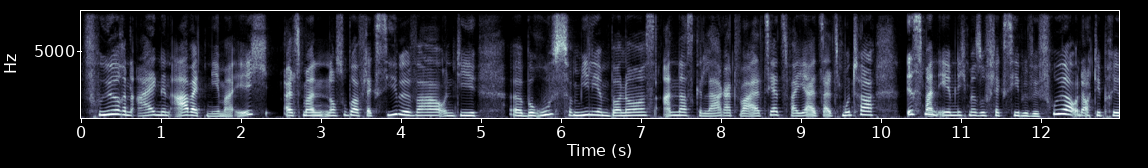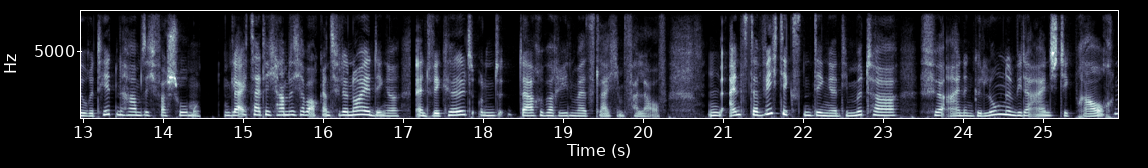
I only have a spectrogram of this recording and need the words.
früheren eigenen Arbeitnehmer-Ich, als man noch super flexibel war und die äh, Berufsfamilienbalance anders gelagert war als jetzt, weil ja, jetzt als Mutter ist man eben nicht mehr so flexibel wie früher und auch die Prioritäten haben sich verschoben. Und gleichzeitig haben sich aber auch ganz viele neue Dinge entwickelt und darüber reden wir jetzt gleich im Verlauf. Und eins der wichtigsten Dinge, die Mütter für einen gelungenen Wiedereinstieg brauchen,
